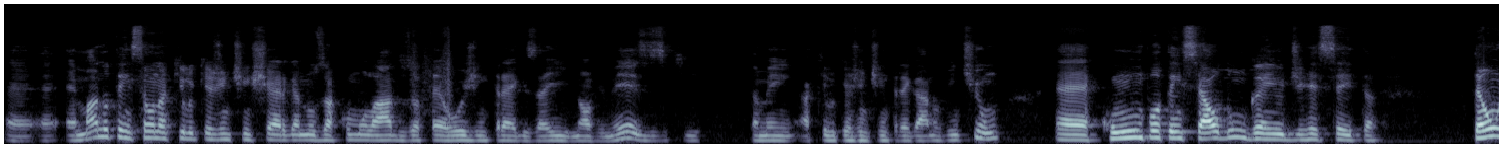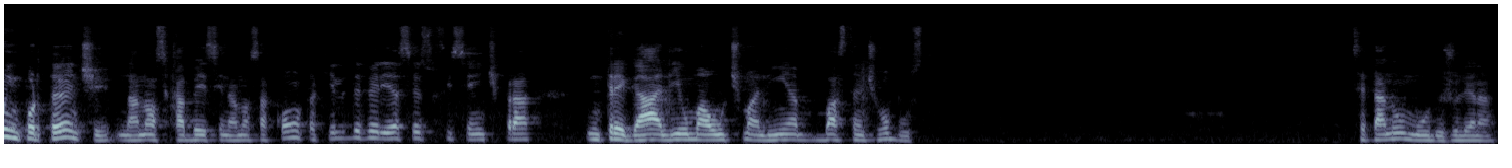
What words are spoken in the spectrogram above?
é, é, é, manutenção naquilo que a gente enxerga nos acumulados até hoje entregues aí nove meses, que também aquilo que a gente entregar no 21, é, com um potencial de um ganho de receita tão importante na nossa cabeça e na nossa conta que ele deveria ser suficiente para entregar ali uma última linha bastante robusta. Você está no mudo, Juliana.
